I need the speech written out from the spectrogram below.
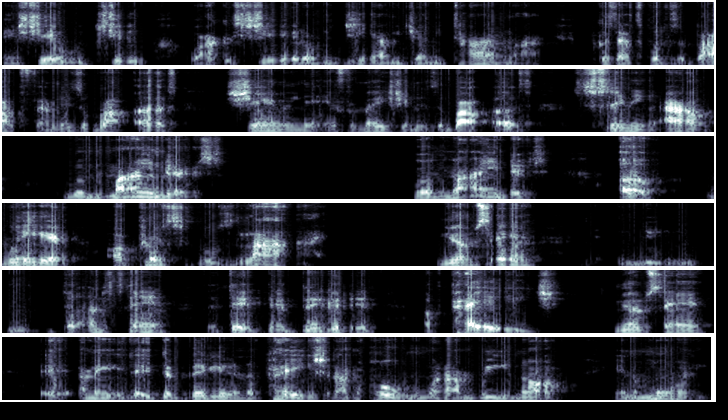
and share with you or I could share it on the Gye Nyame Journey timeline because that's what it's about, family. It's about us sharing the information. It's about us sending out reminders, reminders of where our principles lie. You know what I'm saying? To understand that they, they're bigger than a page. You know what I'm saying? Eh, I mean, they, they're bigger than the page that I'm holding when I'm reading off in the morning.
